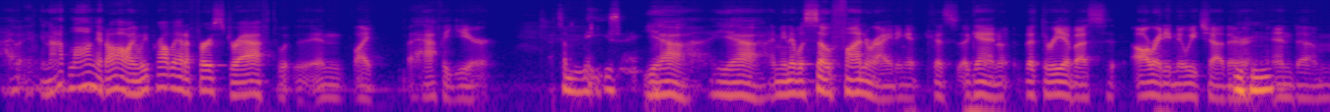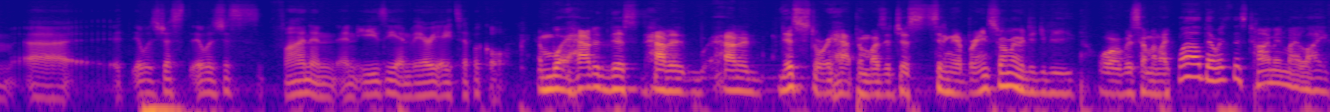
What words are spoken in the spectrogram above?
I- Not long at all, and we probably had a first draft in like half a year. That's amazing. Yeah, yeah. I mean, it was so fun writing it because, again, the three of us already knew each other, Mhm. and um, uh, it, it was just it was just fun and, and easy and very atypical. And what? How did this? How did? How did this story happen? Was it just sitting there brainstorming, or did you be, or was someone like, well, there was this time in my life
